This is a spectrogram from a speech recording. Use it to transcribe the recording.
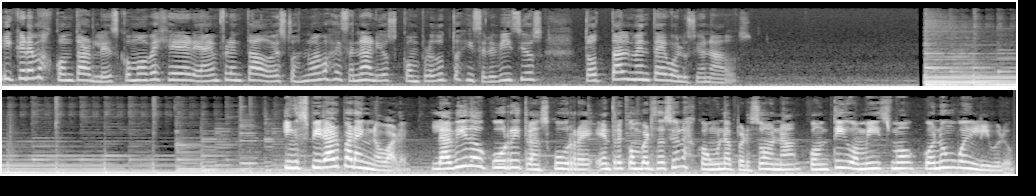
Y queremos contarles cómo BGR ha enfrentado estos nuevos escenarios con productos y servicios totalmente evolucionados. Inspirar para innovar. La vida ocurre y transcurre entre conversaciones con una persona, contigo mismo, con un buen libro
